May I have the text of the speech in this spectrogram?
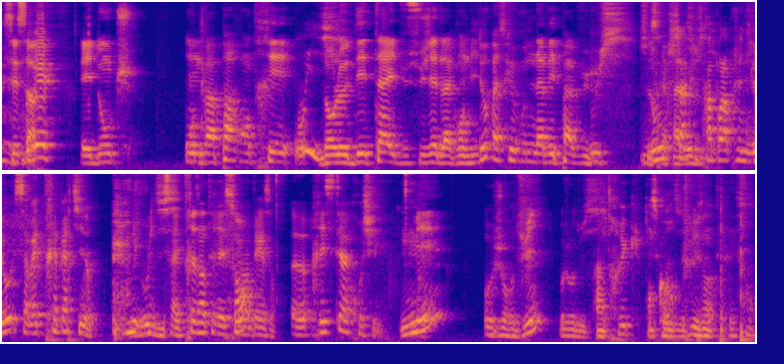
C'est ça. Bref, Et donc, on ne va pas rentrer Oui. dans le détail du sujet de la grande vidéo parce que vous ne l'avez pas vu. oui. Ce Donc ça, ce sera pour la prochaine vidéo, ça va être très pertinent. Je vous le dis, Ça va être très intéressant. intéressant. Euh, restez accrochés. Mais aujourd'hui, Aujourd'hui. un truc encore plus intéressant.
